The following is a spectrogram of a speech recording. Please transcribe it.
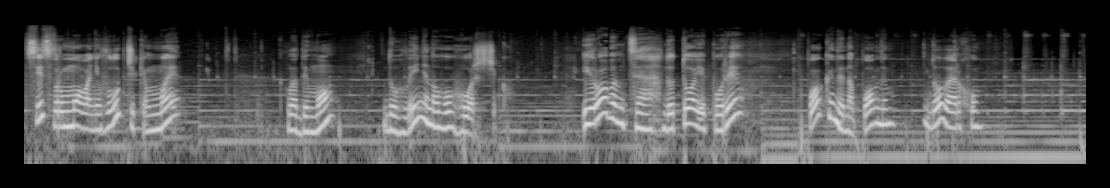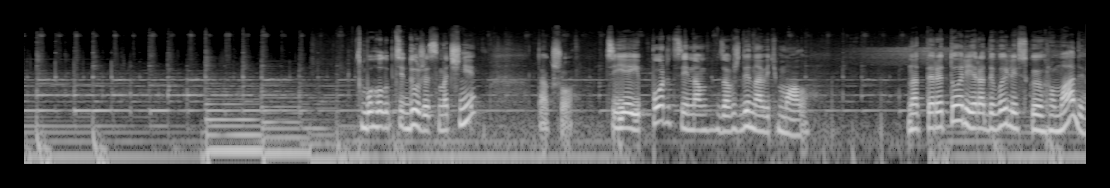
Всі сформовані голубчики ми кладемо до глиняного горщика. І робимо це до тої пори, поки не наповнимо доверху. Бо голубці дуже смачні, так що цієї порції нам завжди навіть мало. На території Радивилівської громади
